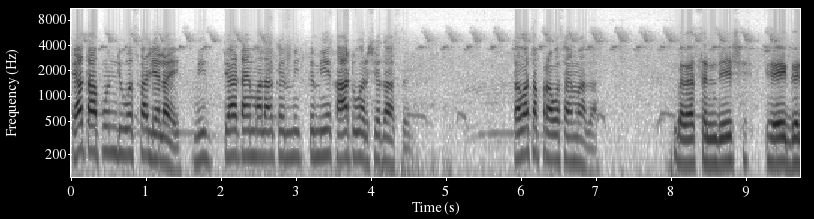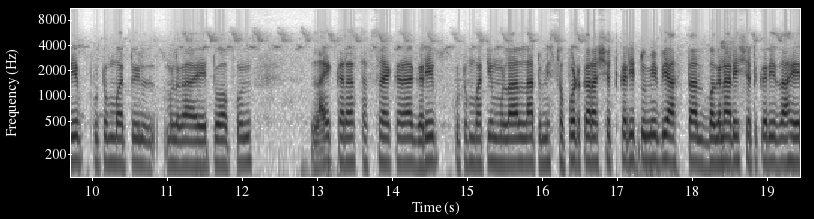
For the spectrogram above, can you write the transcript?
त्यात आपण दिवस काढलेला आहे. मी त्या टायमाला कमीत कमी एक आठ वर्षाचा असेल. तवाचा प्रवास आहे माझा. बघा संदेश हे गरीब कुटुंबातील मुलगा आहे. तो आपण लाईक करा सबस्क्राईब करा. गरीब कुटुंबातील मुलांना तुम्ही सपोर्ट करा. शेतकरी तुम्ही बी असताल बघणारे शेतकरीच आहेत.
